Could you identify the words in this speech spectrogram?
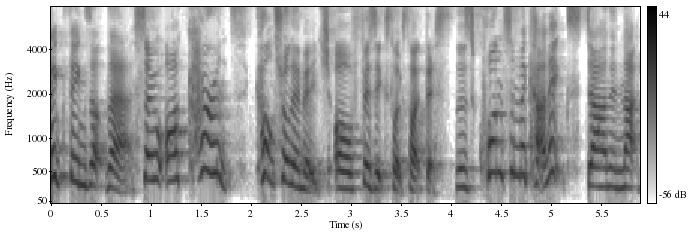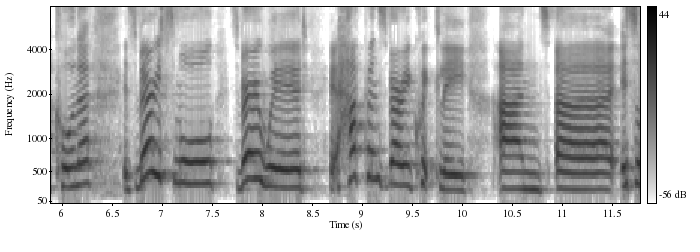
big things up there. So our current cultural image of physics looks like this. There's quantum mechanics down in that corner. It's very small, it's very weird, it happens very quickly, and uh, it's a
